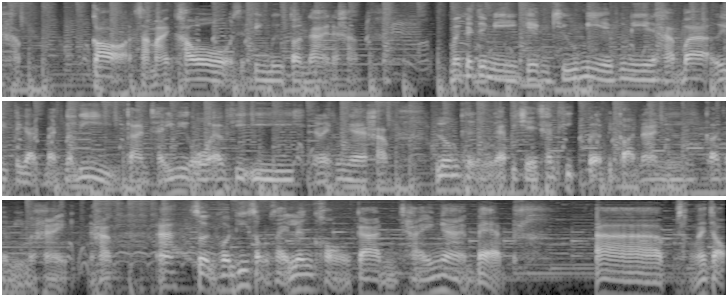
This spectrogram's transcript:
นะครับ ก็สามารถเข้า setting เบื้องต้นได้นะครับ มันก็จะมีเกมคิวมีพวกนี้นะครับ ว่าเอ้ยประหยัดแบตเตอรี่ การใช้ VO LTE อะไรพวกนี้ครับ รวมถึงแอปพลิเคชันที่เปิดไปก่อนหน้านี้ก็จะมีมาให้นะครับอะส่วนคนที่สงสัยเรื่องของการใช้งานแบบอ่าสองหน้าจอ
